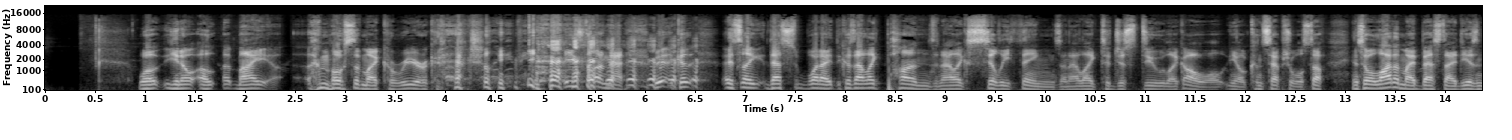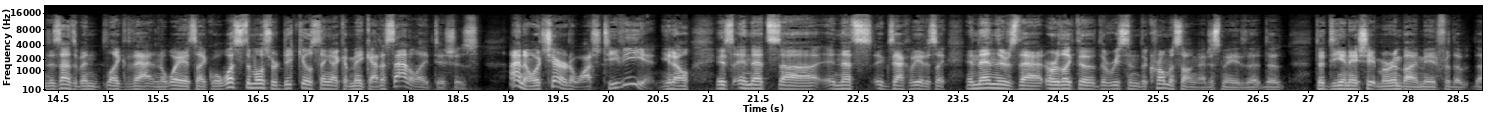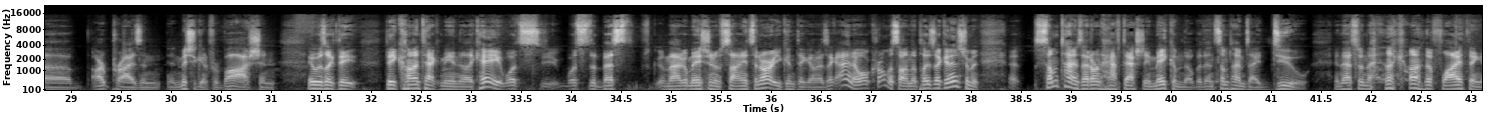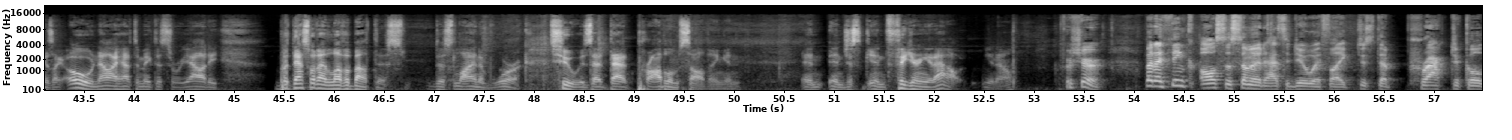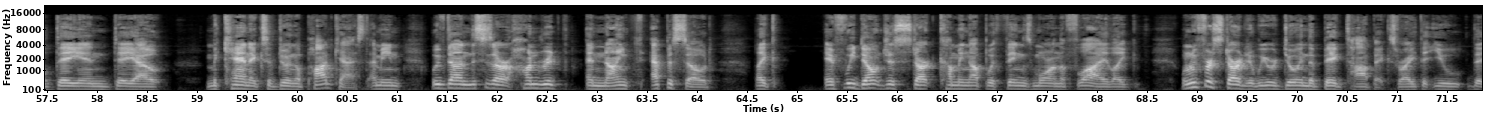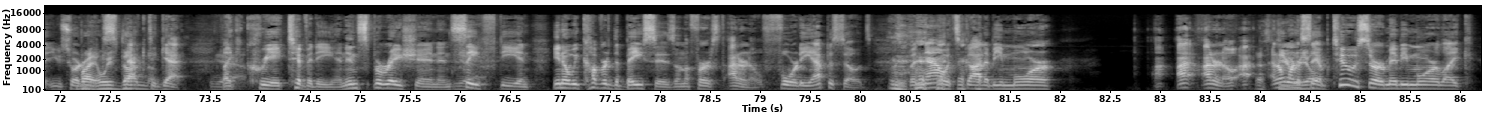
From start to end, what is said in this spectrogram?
Well, you know, uh, my uh, most of my career could actually be based on that because it's like that's what I because I like puns and I like silly things and I like to just do like oh well you know conceptual stuff and so a lot of my best ideas and designs have been like that in a way. It's like well, what's the most ridiculous thing I could make out of satellite dishes? I know a chair to watch TV in, you know. It's and that's uh and that's exactly it. It's like and then there's that or like the the recent the chromosome I just made the the, the DNA shaped marimba I made for the the art prize in, in Michigan for Bosch and it was like they they contact me and they're like hey what's what's the best amalgamation of science and art you can think of? I was like I know a chromosome that plays like an instrument. Uh, Sometimes I don't have to actually make them though, but then sometimes I do, and that's when that like on the fly thing is like oh now I have to make this a reality. But that's what I love about this this line of work too is that that problem solving and and and just and figuring it out. You know. For sure. But I think also some of it has to do with like just the practical day in, day out mechanics of doing a podcast. I mean, we've done this is our 109th episode. Like if we don't just start coming up with things more on the fly, like when we first started, we were doing the big topics, right? That you that you sort of Right, expect done to get. Yeah. Like creativity and inspiration and safety and you know we covered the bases on the first I don't know 40 episodes but now it's got to be more I, I, I don't know. I, I don't want to say obtuse or maybe more like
